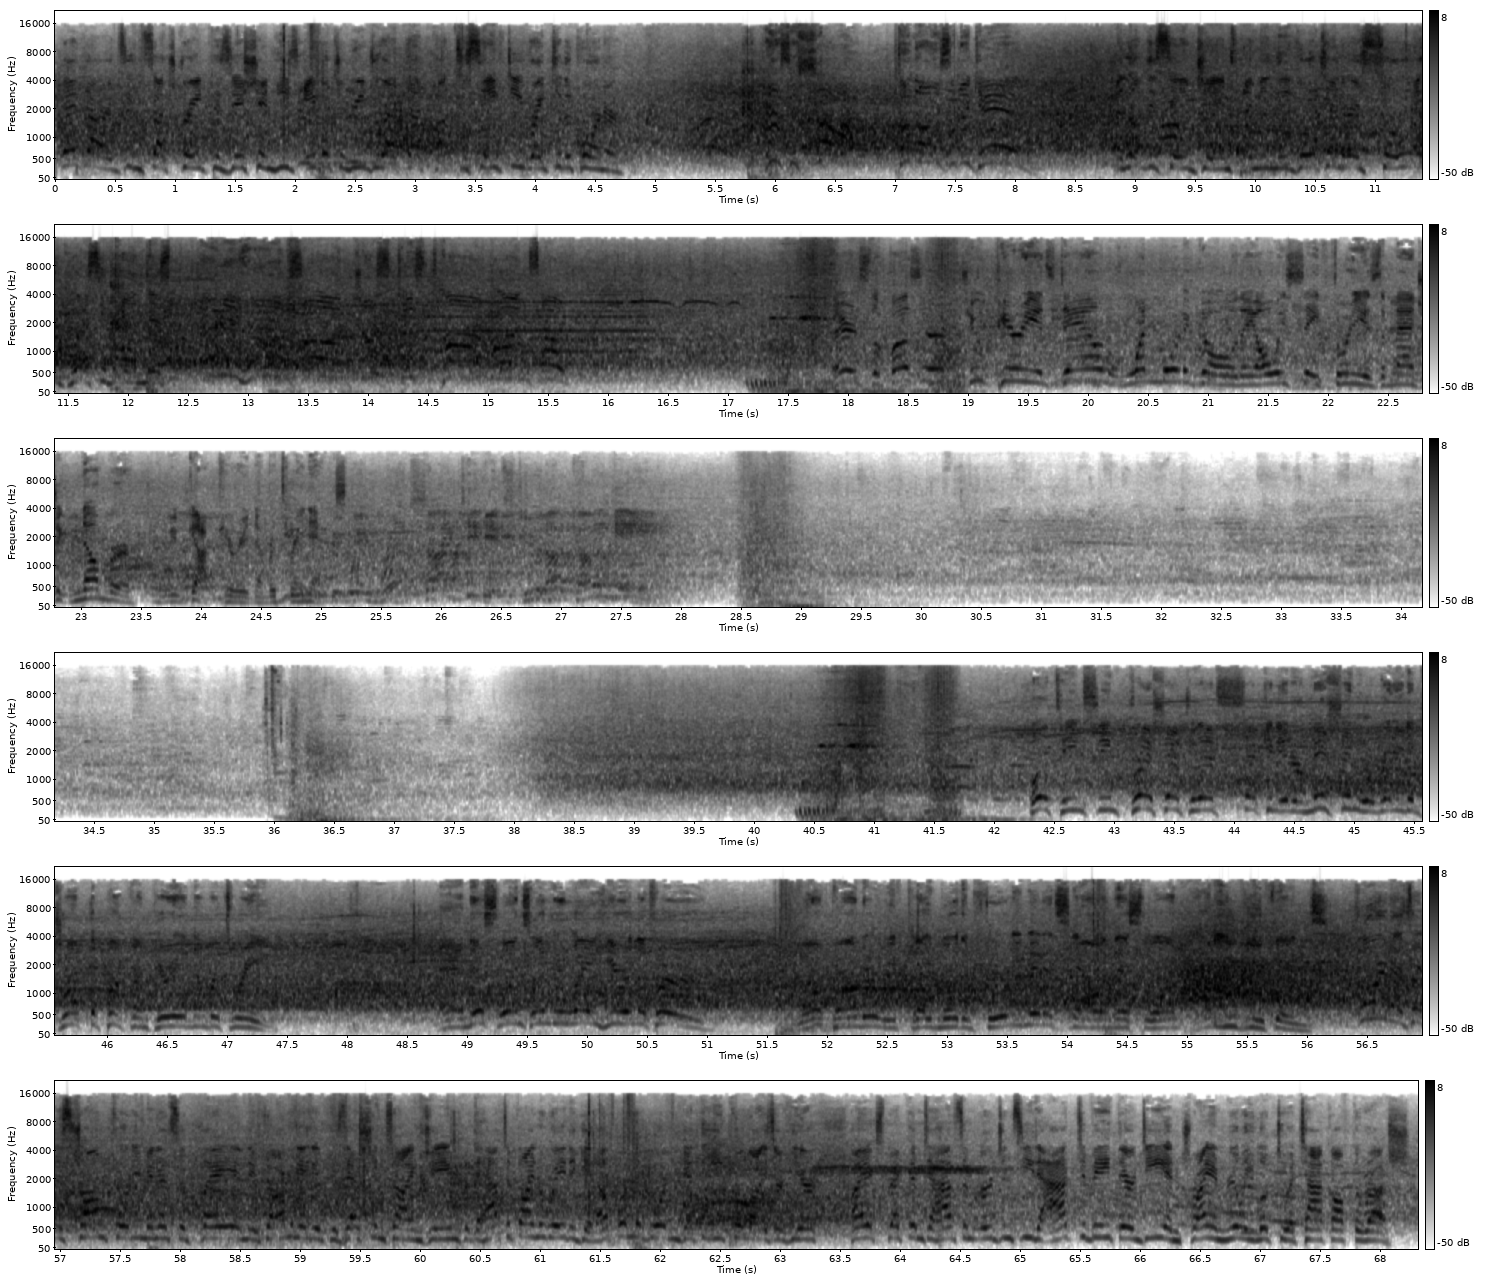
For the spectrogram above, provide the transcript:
Bednar's in such great position, he's able to redirect that puck to safety right to the corner. Here's a shot. Denies him again. I love save, James. I mean, the goaltender is so aggressive on this. And he hangs on just as time runs out. There's the buzzer. Two periods down. One more to go. They always say three is the magic number. We've got period number three next. Win ringside tickets to an upcoming game. Both teams seem fresh after that second intermission. We're ready to drop the puck on period number three. And this one's underway here in the third. Well, Pounder, we've played more than 40 minutes now in this one. How do you view things? Florida's had a strong 40 minutes of play, and they've dominated possession time, James, but they have to find a way to get up on the board and get the equalizer here. I expect them to have some urgency to activate their D and try and really look to attack off the rush.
